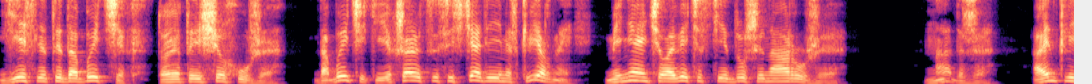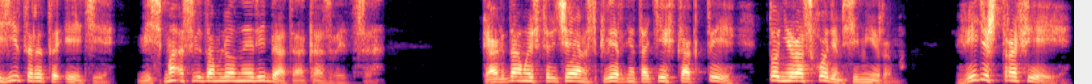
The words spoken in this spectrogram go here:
Если ты добытчик, то это еще хуже. Добытчики якшаются с исчадиями скверны, меняя человеческие души на оружие. Надо же. А инквизиторы-то эти Весьма осведомленные ребята, оказывается. Когда мы встречаем в скверне таких, как ты, то не расходимся миром. Видишь трофеи?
